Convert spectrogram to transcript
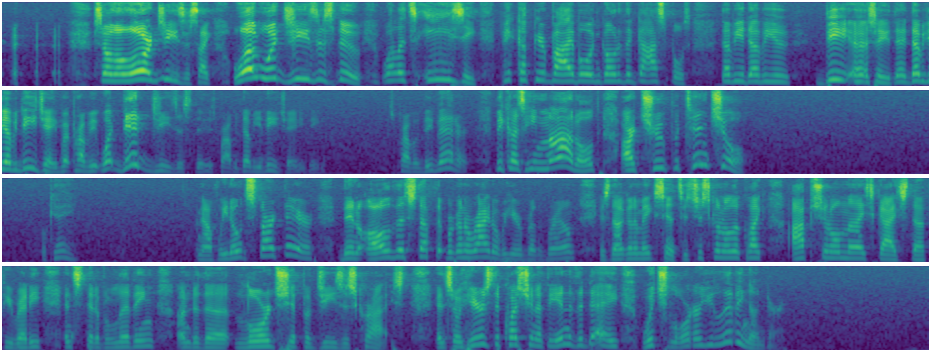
so the Lord Jesus, like, what would Jesus do? Well, it's easy. Pick up your Bible and go to the Gospels. WWD, uh, say WWDJ, but probably what did Jesus do? Is probably WDJD. It's probably better because he modeled our true potential. Okay. Now, if we don't start there, then all of the stuff that we're going to write over here, Brother Brown, is not going to make sense. It's just going to look like optional nice guy stuff, you ready? Instead of living under the lordship of Jesus Christ. And so here's the question at the end of the day which Lord are you living under?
